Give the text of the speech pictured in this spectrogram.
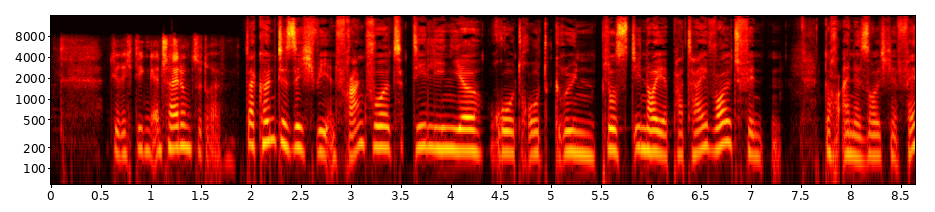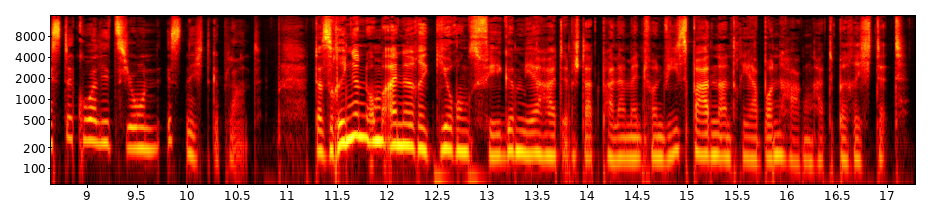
die richtigen Entscheidungen zu treffen. Da könnte sich wie in Frankfurt die Linie Rot-Rot-Grün plus die neue Partei Volt finden. Doch eine solche feste Koalition ist nicht geplant. Das Ringen um eine regierungsfähige Mehrheit im Stadtparlament von Wiesbaden, Andrea Bonhagen hat berichtet.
